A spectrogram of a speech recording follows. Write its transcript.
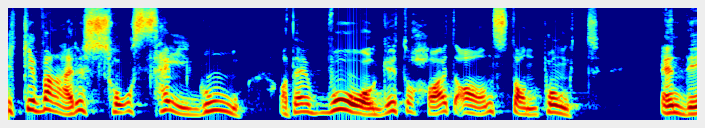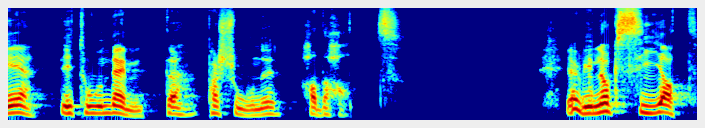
ikke være så selvgod at jeg våget å ha et annet standpunkt enn det de to nevnte personer hadde hatt. Jeg vil nok si at,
